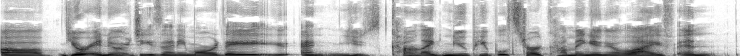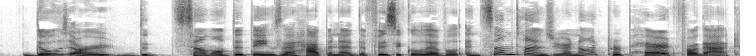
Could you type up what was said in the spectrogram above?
uh, your energies anymore. They and you kind of like new people start coming in your life, and those are the, some of the things that happen at the physical level. And sometimes we are not prepared for that.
